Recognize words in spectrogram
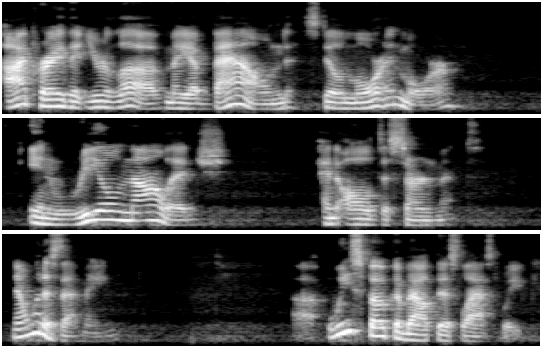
I pray that your love may abound still more and more in real knowledge and all discernment. Now, what does that mean? Uh, we spoke about this last week.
